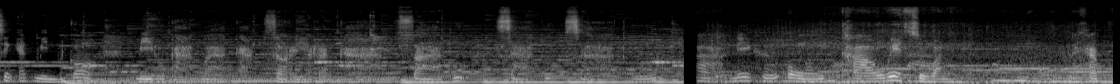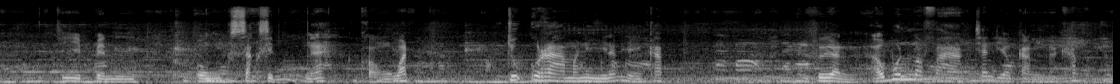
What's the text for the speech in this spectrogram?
ซึ่งแอดมินก็มีโอกาสมากราบสรีรังคารสาธุ สาธุ สาธุอ่านี่คือองค์ท้าวเวสสุวรรณนะครับ ที่เป็นองค์ศักดิ์สิทธิ์นะ ของวัดจุรามณีนั่นเองครับ เพื่อนๆเอาบุญมาฝากเช่นเดียวกันนะครับจุด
